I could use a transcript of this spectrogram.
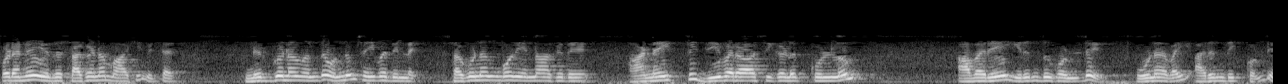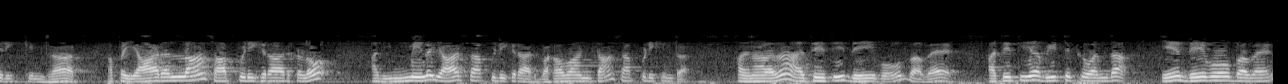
உடனே இது சகுனம் ஆகி விட்டது நிர்குணம் வந்து ஒன்றும் செய்வதில்லை. சகுனம் போது என்ன ஆகுது அனைத்து ஜீவராசிகளுக்குள்ளும் அவரே இருந்து கொண்டு உணவை அருந்திக் கொண்டிருக்கின்றார். அப்ப யாரெல்லாம் சாப்பிடுகிறார்களோ அது உண்மையில யார் சாப்பிடுகிறார்? பகவான் தான் சாப்பிடுகின்றார். அதனாலதான் அதிதி தேவோ பவ அதிதியா வீட்டுக்கு வந்தா ஏன் தேவோ பவ?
